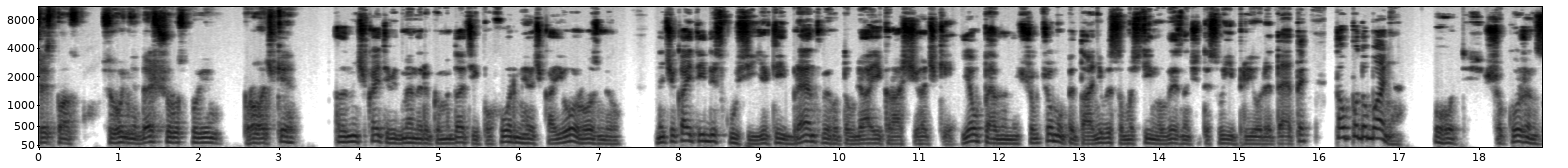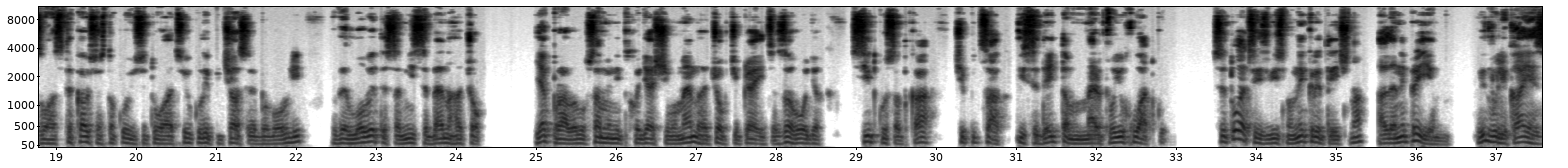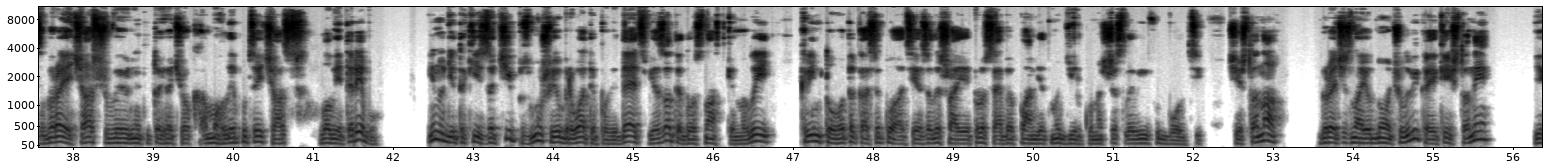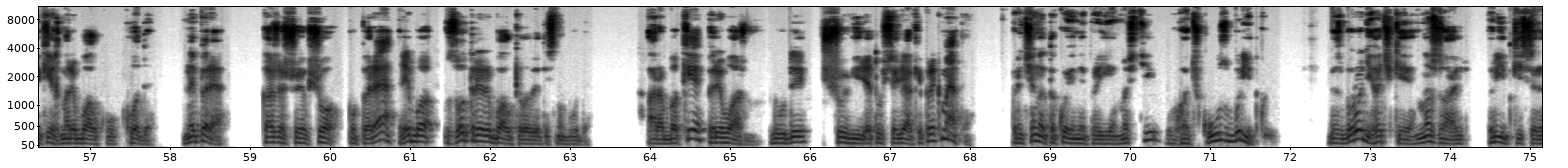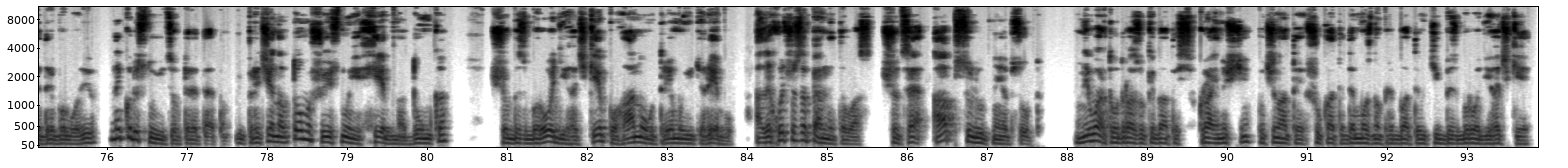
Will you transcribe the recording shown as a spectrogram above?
Честь панство. Сьогодні дещо розповім про гачки. Але не чекайте від мене рекомендацій по формі гачка, його розміру. Не чекайте й дискусій, який бренд виготовляє кращі гачки. Я впевнений, що в цьому питанні ви самостійно визначите свої пріоритети та вподобання. Погодьтесь, що кожен з вас стикався з такою ситуацією, коли під час риболовлі ви ловите самі себе на гачок. Як правило, в самий непідходящий момент гачок чіпляється за годяг, сітку садка чи підсак і сидить там мертвою хваткою. Ситуація, звісно, не критична, але неприємна. Відволікає, забирає час, щоб вивільнити той гачок, а могли б у цей час ловити рибу. Іноді такий зачіп змушує обривати повідець, в'язати до оснастки новий. Крім того, така ситуація залишає про себе пам'ятну дірку на щасливій футболці чи штанах. До речі, знаю одного чоловіка, який штани, в яких на рибалку ходить, не пере. Каже, що якщо попере, риба зо три рибалки ловитись не буде. А рибаки переважно люди, що вірять у всілякі прикмети. Причина такої неприємності в гачку з борідкою. Безбороді гачки, на жаль, рідкість серед риболовів, не користуються авторитетом. І причина в тому, що існує хибна думка, що безбороді гачки погано утримують рибу. Але хочу запевнити вас, що це абсолютний абсурд. Не варто одразу кидатись в крайнощі, починати шукати, де можна придбати оті безбороді гачки.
